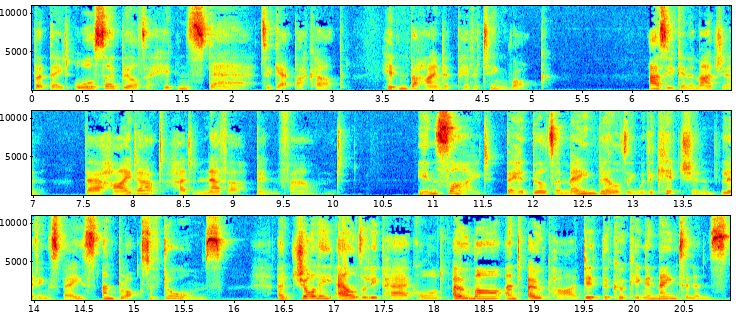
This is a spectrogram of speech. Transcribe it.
but they'd also built a hidden stair to get back up, hidden behind a pivoting rock. As you can imagine, their hideout had never been found. Inside, they had built a main building with a kitchen, living space, and blocks of dorms. A jolly elderly pair called Omar and Opar did the cooking and maintenance,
